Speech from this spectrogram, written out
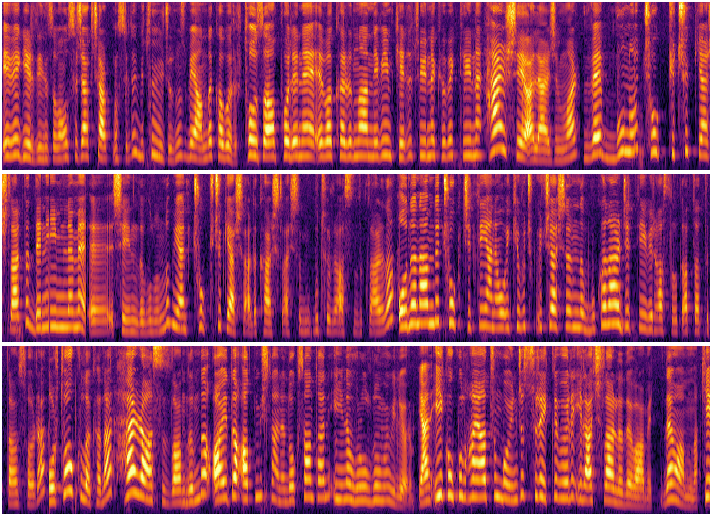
Eve girdiğiniz zaman o sıcak çarpmasıyla bütün vücudunuz bir anda kabarır. Toza, polene, eva karına, ne bileyim kedi tüyüne, köpek tüyüne her şeye alerjim var. Ve bunu çok küçük yaşlarda deneyimleme e, şeyinde bulundum. Yani çok küçük yaşlarda karşılaştım bu tür rahatsızlıklarla. O dönemde çok ciddi yani o iki buçuk üç yaşlarında bu kadar ciddi bir hastalık atlattıktan sonra ortaokula kadar her rahatsızlandığımda ayda 60 tane 90 tane iğne vurulduğumu biliyorum. Yani ilkokul hayatım boyunca sürekli böyle ilaçlarla devam etti. Devamlı. Ki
